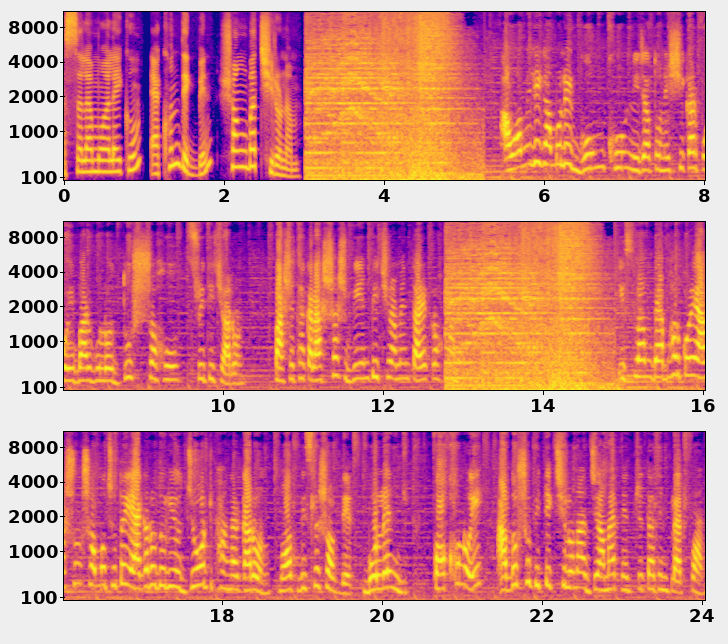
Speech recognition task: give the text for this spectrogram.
আসসালামু আলাইকুম। এখন দেখবেন সংবাদ শিরোনাম। আওয়ামী লীগ আমলে গুম, খুন, নির্যাতনের শিকার পরিবারগুলো দুঃসহ স্মৃতিচারণ। পাশে থাকার আশ্বাস বিএনপি চেয়ারম্যান তারেক রহমান। ইসলাম ব্যবহার করে আসন সমঝোতায় এগারো দলীয় জোট ভাঙার কারণ, মত বিশ্লেষকদের। বললেন, কখনোই আদর্শ ভিত্তিক ছিল না জামায়াত নেতৃত্বাধীন প্ল্যাটফর্ম।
